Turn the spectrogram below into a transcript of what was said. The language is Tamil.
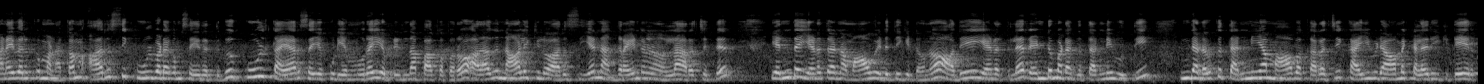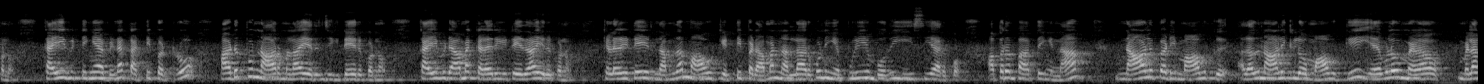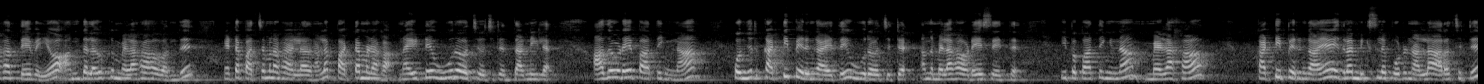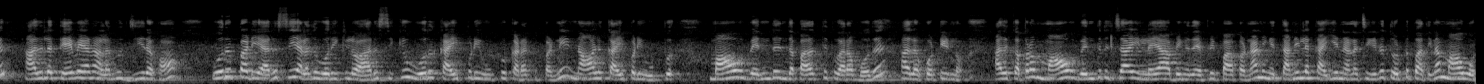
அனைவருக்கும் வணக்கம். அரிசி கூழ் வடகம் செய்கிறதுக்கு கூழ் தயார் செய்யக்கூடிய முறை எப்படின்னு தான் பார்க்க போகிறோம் அதாவது நாலு கிலோ அரிசியை நான் கிரைண்டரில் நல்லா அரைச்சிட்டு எந்த இடத்துல நான் மாவு எடுத்துக்கிட்டோனோ அதே இடத்துல ரெண்டு மடங்கு தண்ணி ஊற்றி இந்த அளவுக்கு தண்ணியாக மாவை கரைச்சி கைவிடாமல் கிளறிக்கிட்டே இருக்கணும். கை விட்டீங்க அப்படின்னா கட்டிப்பட்டுரும் அடுப்பு நார்மலாக எரிஞ்சிக்கிட்டே இருக்கணும். கைவிடாமல் கிளறிக்கிட்டே தான் இருக்கணும். கிளறிட்டே இருந்தால் தான் மாவு கெட்டிப்படாமல் நல்லாயிருக்கும். நீங்கள் புளியும் போது ஈஸியாக இருக்கும். அப்புறம் பார்த்தீங்கன்னா நாலு படி மாவுக்கு அதாவது நாலு கிலோ மாவுக்கு எவ்வளோ மிளகா மிளகாய் தேவையோ அந்த அளவுக்கு மிளகாவை வந்து என்கிட்ட பச்சை மிளகாய் இல்லாதனால பட்டை மிளகாய் நைட்டே ஊற வச்சு வச்சுட்டேன் தண்ணியில். அதோடய பார்த்தீங்கன்னா கொஞ்சம் கட்டி பெருங்காயத்தையும் ஊற வச்சுட்டேன் அந்த மிளகாவோடய சேர்த்து. இப்போ பார்த்தீங்கன்னா மிளகாய் கட்டி பெருங்காயம் இதெல்லாம் மிக்சியில் போட்டு நல்லா அரைச்சிட்டு அதில் தேவையான அளவு ஜீரகம் ஒரு படி அரிசி அல்லது ஒரு கிலோ அரிசிக்கு ஒரு கைப்பிடி உப்பு கணக்கு பண்ணி நாலு கைப்பிடி உப்பு. மாவு வெந்து இந்த பதத்துக்கு வரும்போது அதில் கொட்டிடணும். அதுக்கப்புறம் மாவு வெந்துருச்சா இல்லையா அப்படிங்கிறத எப்படி பார்க்கணும்னா நீங்கள் தண்ணியில் கையை நினச்சிக்கிட்டு தொட்டு பார்த்தீங்கன்னா மாவு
